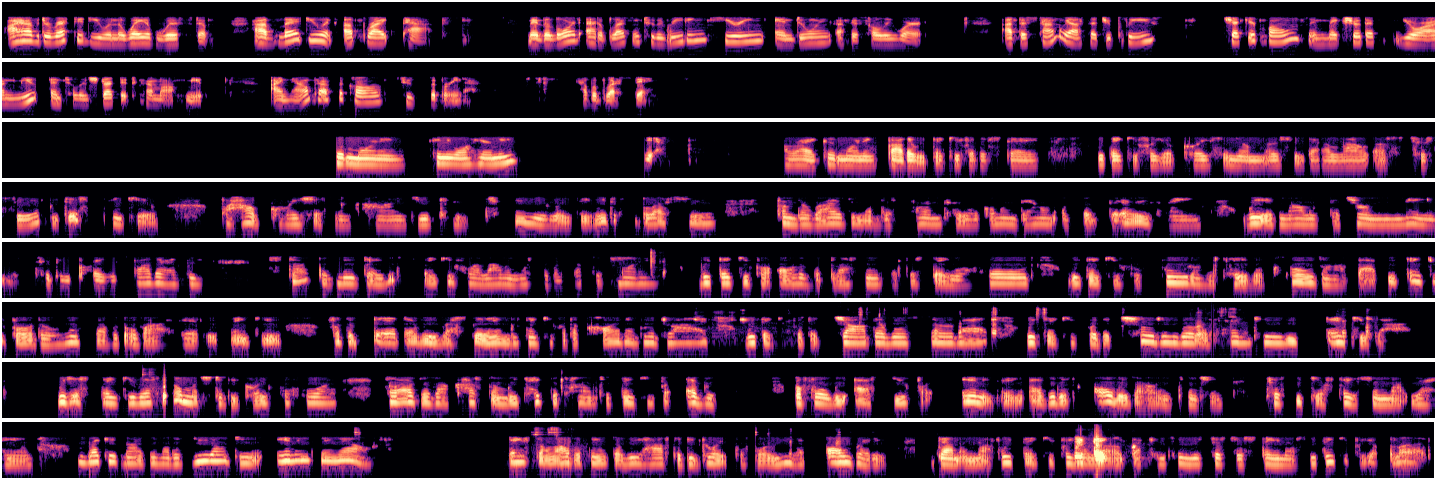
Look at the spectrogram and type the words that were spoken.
I have directed you in the way of wisdom. I have led you in upright paths. May the Lord add a blessing to the reading, hearing, and doing of his holy word. At this time, we ask that you please check your phones and make sure that you are on mute until instructed to come off mute. I now pass the call to Sabrina. Have a blessed day. Good morning. Can you all hear me? Yes. All right. Good morning. Father, we thank you for this day. We thank you for your grace and your mercy that allowed us to see it. We just thank you for how gracious and kind you continually be. We just bless you from the rising of the sun to the going down of the very same. We acknowledge that your name is to be praised. Father, as we start the new day, we just thank you for allowing us to wake up this morning We thank you for all of the blessings that this day will hold. We thank you for food on the table, clothes on our back. We thank you for the roof that was over our head. We thank you for the bed that we rested in. We thank you for the car that we'll drive. We thank you for the job that we'll serve at. We thank you for the children we'll attend to. We thank you, God. We just thank you. We have so much to be grateful for. So, as is our custom, we take the time to thank you for everything before we ask you for anything, as it is always our intention to seek your face and not your hand, recognizing that if you don't do anything else, based on all the things that we have to be grateful for, you have already done enough. We thank you for your love that continues to sustain us. We thank you for your blood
